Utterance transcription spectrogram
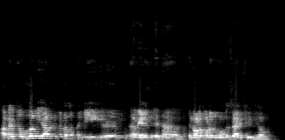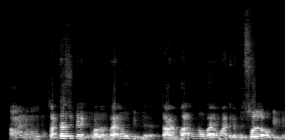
அவற்ற உதவியாளர்கள் அதை பற்றி என்ன- என்னோட தொடர்பு கொண்டு சரிச்சிருக்கிறோம் ஆனால் சட்டசிக்கரைக்கும் அவர் வரவும் இல்லை. தான் வரணும் வரமாட்டேன் என்று சொல்லவும் இல்லை.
